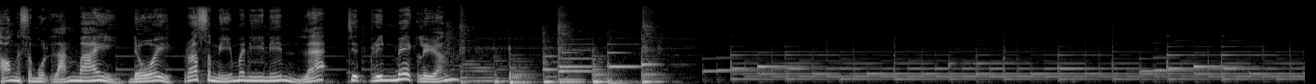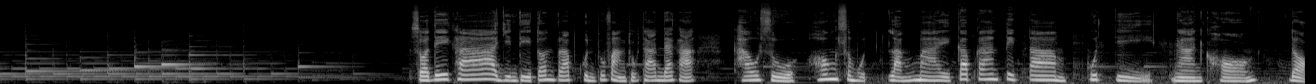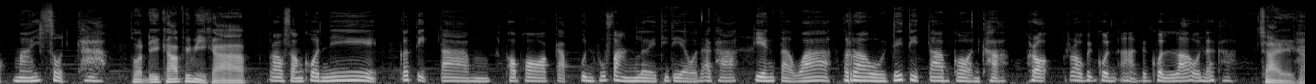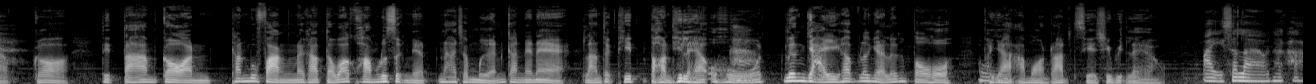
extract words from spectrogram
ห้องสมุดหลังไม้โดยรัสมีมณีนินและจิตรินเมฆเหลือง สวัสดีค่ะ ยินดีต้อนรับคุณผู้ฟังทุกท่านนะคะ เข้าสู่ห้องสมุดหลังไม้กับการติดตามพุทธีงานของดอกไม้สดค่ะ สวัสดีครับพี่หมีครับ เราสองคนนี่ก็ติดตามพอๆกับคุณผู้ฟังเลยทีเดียวนะคะ เพียงแต่ว่าเราได้ติดตามก่อนค่ะ เพราะเราเป็นคนอ่านเป็นคนเล่านะคะ ใช่ครับก็ติดตามก่อนท่านผู้ฟังนะครับ แต่ว่าความรู้สึกเนี่ยน่าจะเหมือนกันแน่ๆ หลังจากที่ตอนที่แล้ว โอ้โหค่ะเรื่องใหญ่ครับ เรื่องใหญ่เรื่องโตโอ้พญาอมรรัตน์เสียชีวิตแล้ว ไปซะแล้วนะคะ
